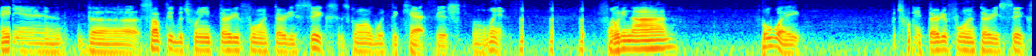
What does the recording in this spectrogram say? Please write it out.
And the something between 34 and 36 is going with the catfish length. 49 for weight, between 34 and 36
